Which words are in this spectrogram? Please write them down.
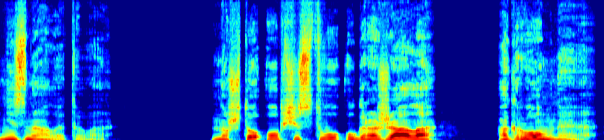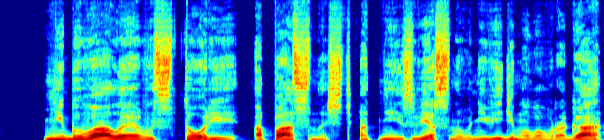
не знал этого. Но что обществу угрожала огромная, небывалая в истории опасность от неизвестного невидимого врага,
